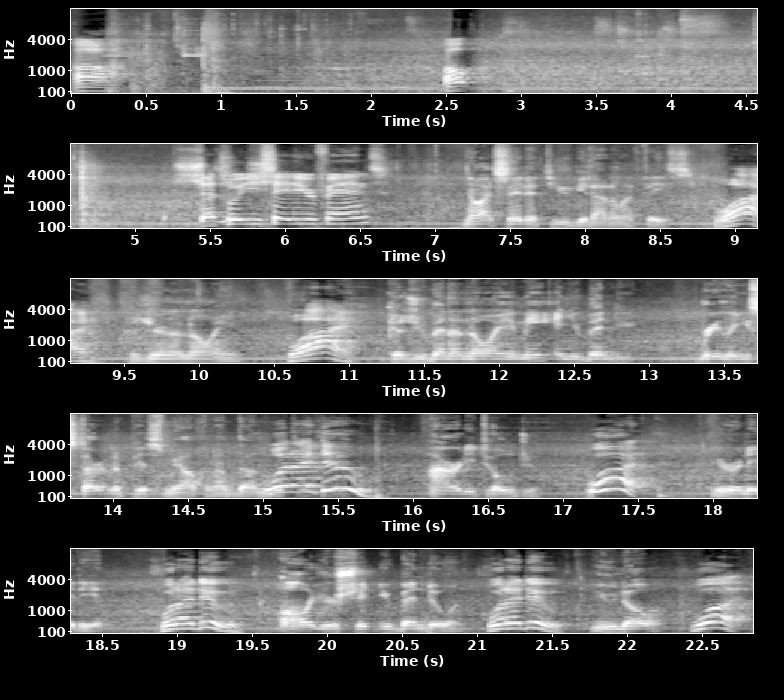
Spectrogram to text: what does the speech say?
Uh, oh. That's what you say to your fans? No, I say that to you. Get out of my face. Why? Because you're annoying. Why? Because you've been annoying me and you've been really starting to piss me off and I'm done What'd with I do? I already told you. What? You're an idiot. What'd I do? All your shit you've been doing. What'd I do? You know. What?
